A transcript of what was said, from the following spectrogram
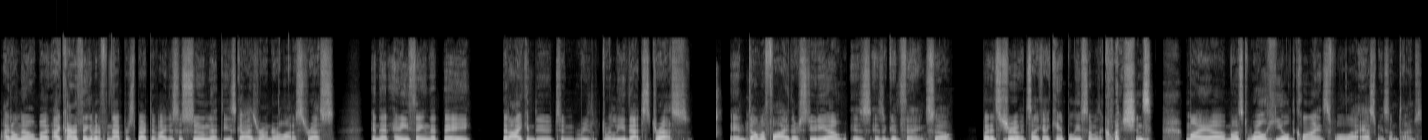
I don't know, but I kind of think of it from that perspective. I just assume that these guys are under a lot of stress and that anything that they that I can do to, re- to relieve that stress and dumbify their studio is is a good thing. So, but it's true. It's like I can't believe some of the questions my uh, most well-heeled clients will uh, ask me sometimes.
